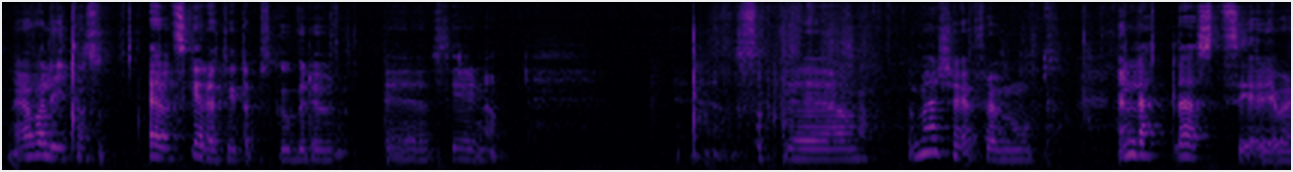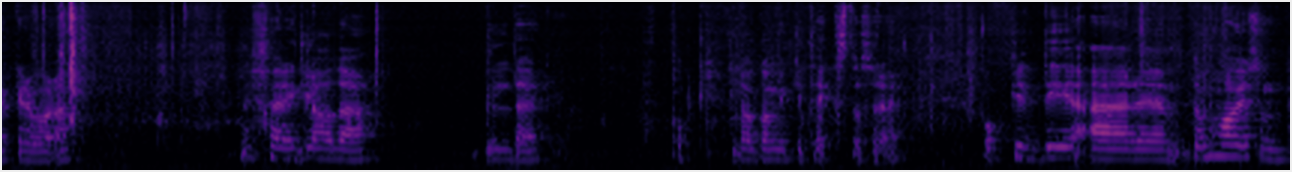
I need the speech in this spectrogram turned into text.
När jag var liten så älskade jag att titta på Scooby-Doo-serierna. Eh, eh, så att, eh, de här ser jag fram emot. En lättläst serie verkar det vara. Med färgglada bilder och lagom mycket text och sådär. Och det är, de har ju som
